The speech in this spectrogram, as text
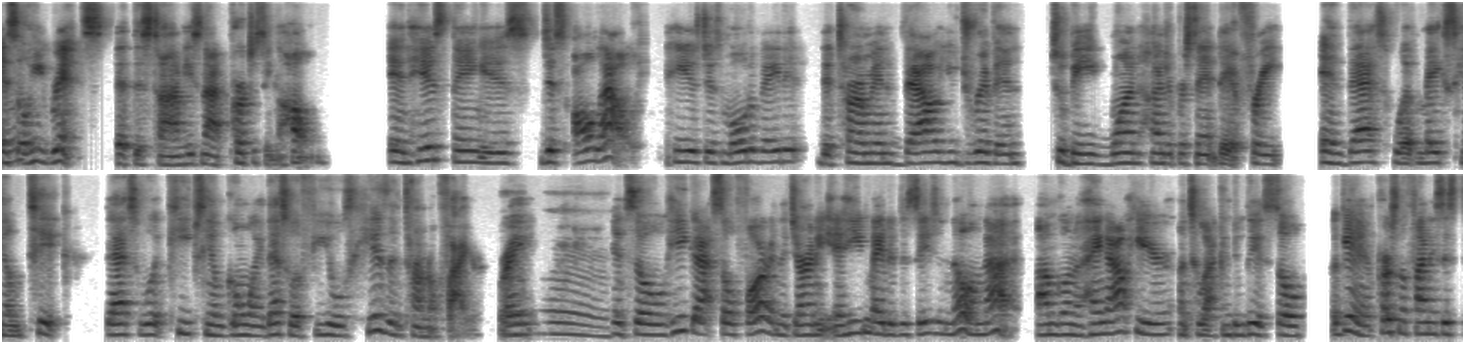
And so mm-hmm. he rents at this time. He's not purchasing a home. And his thing is just all out. He is just motivated, determined, value driven to be 100% debt free. And that's what makes him tick. That's what keeps him going. That's what fuels his internal fire, right? Mhm. And so he got so far in the journey and he made a decision no, I'm not. I'm going to hang out here until I can do this. So, again, personal finance is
